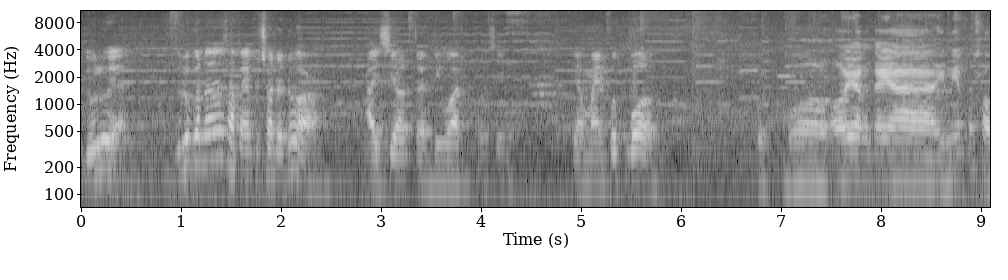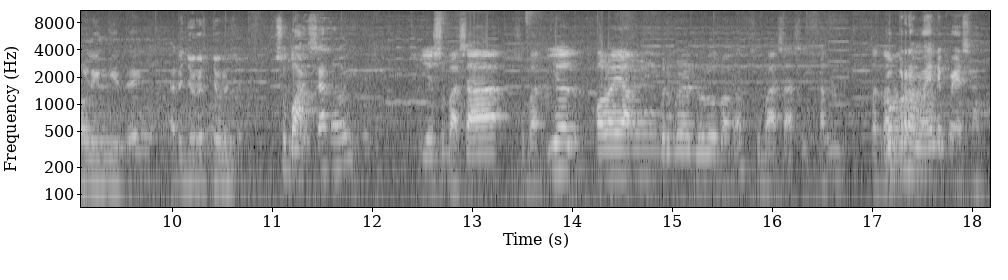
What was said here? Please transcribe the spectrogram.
dulu ya? Dulu kan ada satu episode doang. ICL 21 terus ini yang main football. Football. Oh yang kayak ini apa Shaolin gitu yang ada jurus-jurus. Subasa kali. Iya Subasa, Suba. Iya kalau yang bener-bener dulu banget Subasa sih kan. Gue pernah main di PS1.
